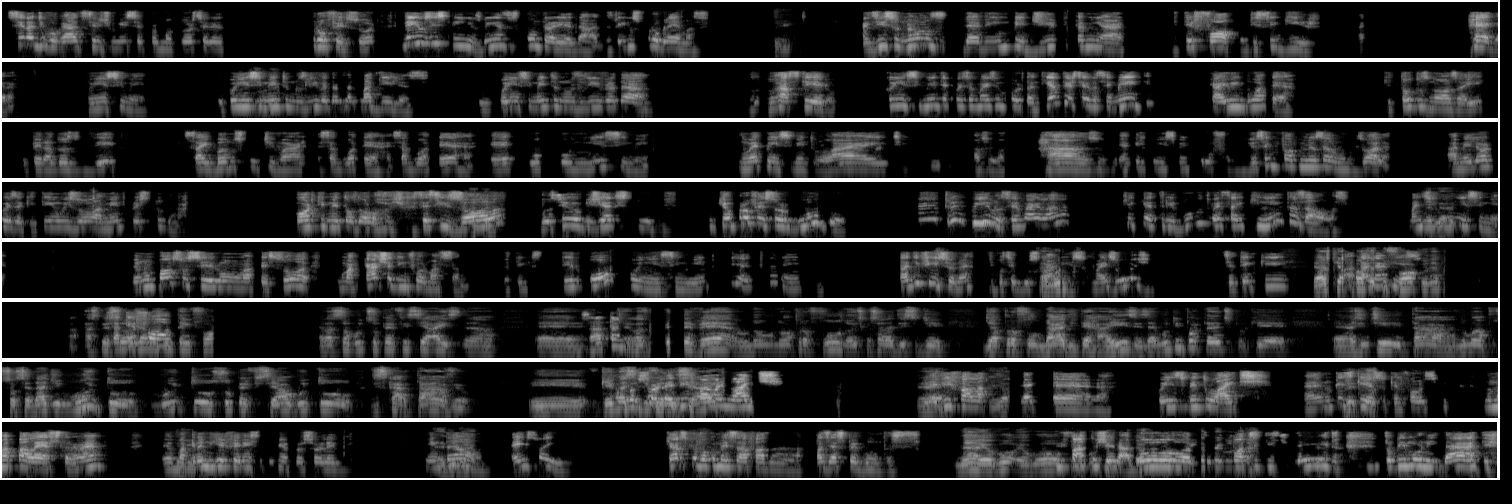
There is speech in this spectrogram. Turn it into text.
Ser advogado, ser juiz, ser promotor, ser professor, vem os espinhos, vem as contrariedades, vem os problemas. Sim. Mas isso não nos deve impedir de caminhar, de ter foco, de seguir. Né? Regra, conhecimento. O conhecimento nos livra das armadilhas. O conhecimento nos livra da, do, rasteiro. O conhecimento é a coisa mais importante. E a terceira semente caiu em boa terra. Que todos nós aí, operadores de direito, saibamos cultivar essa boa terra. Essa boa terra é o conhecimento não é conhecimento light, raso, é aquele conhecimento profundo. Eu sempre falo para meus alunos, olha, a melhor coisa que tem é o isolamento para estudar. Corte metodológico. Você se isola, você é objeto de estudo. Porque o professor Google é tranquilo, você vai lá, o que, é tributo, vai sair 500 aulas. Mas e o conhecimento? Eu não posso ser uma pessoa, uma caixa de informação. Eu tenho que ter o conhecimento que é diferente. Tá difícil, né? De você buscar tá isso. Mas hoje, você tem que. Eu acho que é a falta de foco, né? As pessoas foco. não têm foco. Elas são muito superficiais. Né? É, Exatamente. Elas não perseveram, não, não aprofundam. Isso que a senhora disse de, de aprofundar, de ter raízes, é muito importante, porque é, a gente está numa sociedade muito, muito superficial, muito descartável. E quem vai o professor se Levi fala em light. É, Levi fala é, é, conhecimento light. Né? nunca esqueço que ele falou isso numa palestra, né? É uma Sim. grande referência do meu professor Levi. É então, é, isso aí. Que horas que eu vou começar a fazer, fazer as perguntas? Não, eu vou. Eu vou fato vou, gerador, hipótese de incidente, sobre imunidade.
